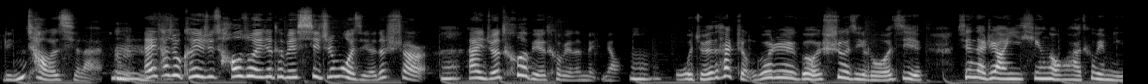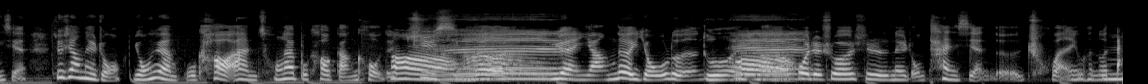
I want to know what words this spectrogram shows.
灵巧了起来，嗯，哎，他就可以去操作一些特别细枝末节的事儿，嗯，哎，你觉得特别特别的美妙，嗯，我觉得它整个这个设计逻辑，现在这样一听的话，特别明显，就像那种永远不靠岸，从来不靠港口的巨型的远洋的游轮，对，或者说是那种探险的船，有很多大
